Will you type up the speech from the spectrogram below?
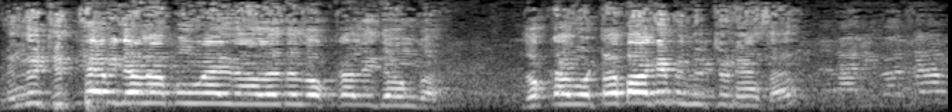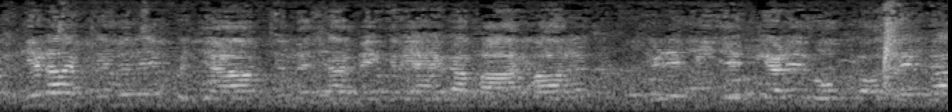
ਮੈਨੂੰ ਜਿੱਥੇ ਵੀ ਜਾਣਾ ਪਊਗਾ ਇਨਾਲੇ ਦੇ ਲੋਕਾਂ ਲਈ ਜਾਊਂਗਾ। ਲੋਕਾਂ ਵੋਟਾਂ ਪਾ ਕੇ ਮੈਨੂੰ ਚੁਣਿਆ ਸਰ। ਤਾਲੀਬਾਨ ਸਾਹਿਬ। ਜਿਹੜਾ ਕਹਿੰਦੇ ਨੇ ਪੰਜਾਬ 'ਚ ਨਸ਼ਾ ਵਿਕ ਰਿਹਾ ਹੈਗਾ ਬਾਰ-ਬਾਰ ਜਿਹੜੇ ਬੀਜੇਪੀ ਵਾਲੇ ਲੋਕ ਲਾਉਂਦੇ ਨੇ ਤਾਂ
